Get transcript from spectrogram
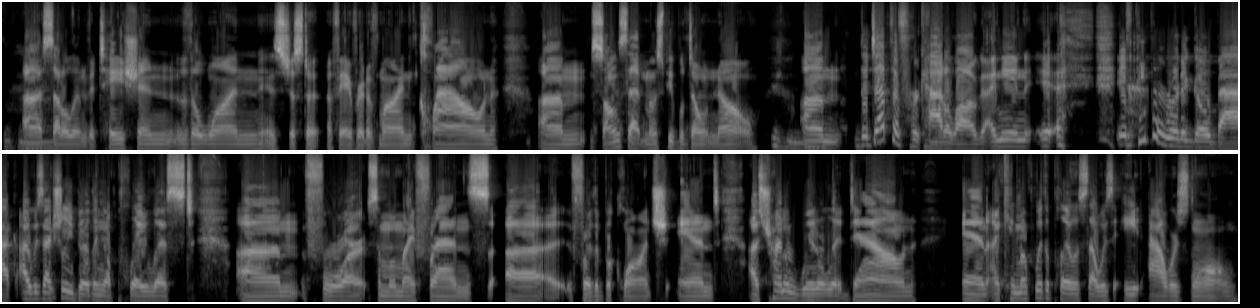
Uh, mm-hmm. Uh, Subtle Invitation, The One is just a, a favorite of mine. Clown, um, songs that most people don't know. Mm-hmm. Um, the depth of her catalog, I mean, it, if people were to go back, I was actually building a playlist um, for some of my friends uh, for the book launch, and I was trying to whittle it down. And I came up with a playlist that was eight hours long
